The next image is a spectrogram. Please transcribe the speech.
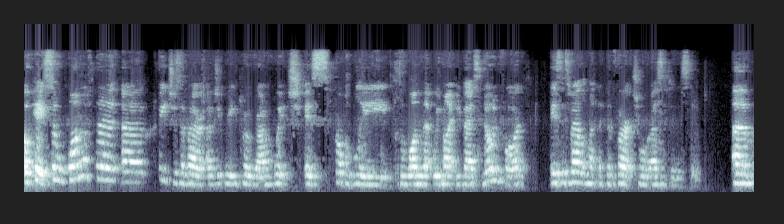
Okay, so one of the uh, features of our, our degree program, which is probably the one that we might be best known for, is the development of the virtual residency. Um,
